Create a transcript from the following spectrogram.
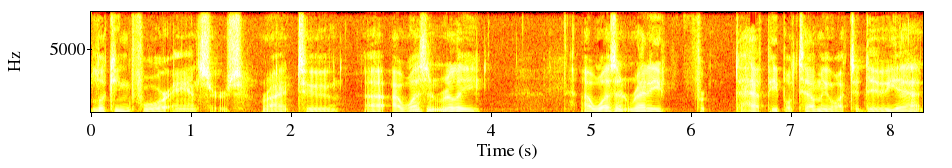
looking for answers, right? To uh, I wasn't really, I wasn't ready for, to have people tell me what to do yet,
